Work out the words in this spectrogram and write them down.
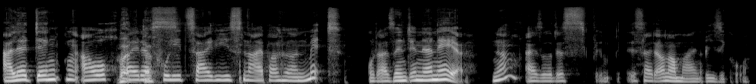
Alle denken auch Aber bei der Polizei, die Sniper hören mit oder sind in der Nähe. Ne? Also das ist halt auch nochmal ein Risiko.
